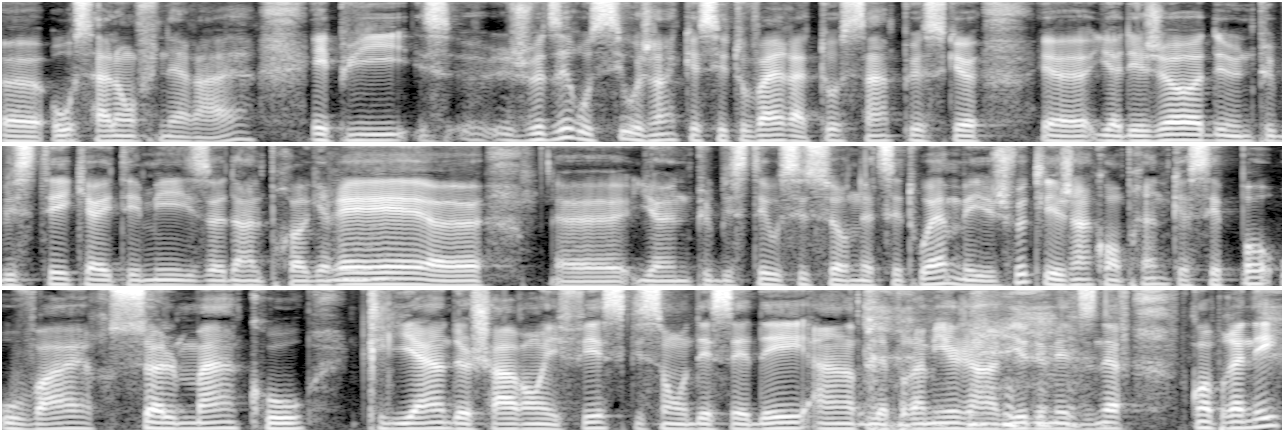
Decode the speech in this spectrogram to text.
euh, au salon funéraire. Et puis, je veux dire aussi aux gens que c'est ouvert à tous, hein, puisque il y a déjà une publicité qui a été mise dans le progrès. euh, il y a une publicité aussi sur notre site web, mais je veux que les gens comprennent que c'est pas ouvert seulement qu'aux clients de Charon et Fils qui sont décédés entre le 1er janvier 2019. Vous comprenez?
